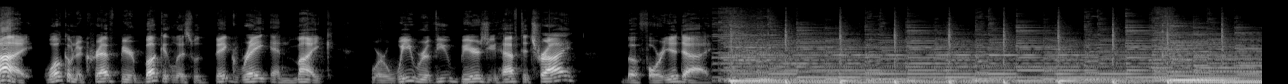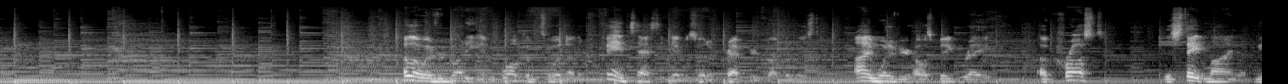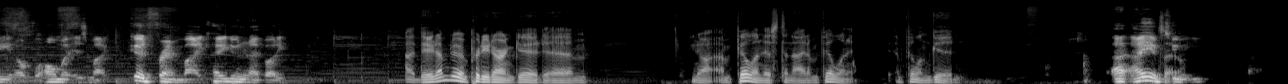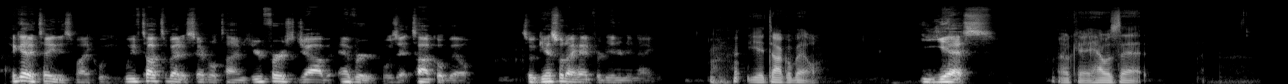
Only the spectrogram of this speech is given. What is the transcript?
Hi, welcome to Craft Beer Bucket List with Big Ray and Mike, where we review beers you have to try before you die. Hello, everybody, and welcome to another fantastic episode of Craft Beer Bucket List. I'm one of your hosts, Big Ray. Across the state line of me in Oklahoma is my good friend Mike. How you doing tonight, buddy? Uh, dude, I'm doing pretty darn good. Um, you know, I'm feeling this tonight. I'm feeling it. I'm feeling good. I, I am so. too. I got to tell you this, Mike. We, we've talked about it several times. Your first job ever was at Taco Bell. So guess what I had for dinner tonight? yeah, Taco Bell. Yes. Okay, how was that?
